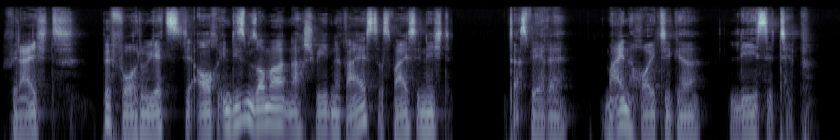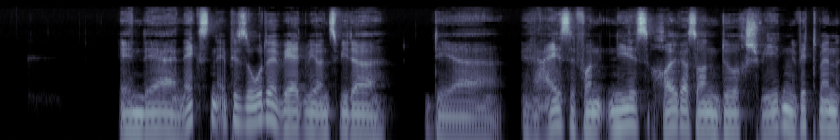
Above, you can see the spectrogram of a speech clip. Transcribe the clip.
Vielleicht bevor du jetzt auch in diesem Sommer nach Schweden reist, das weiß ich nicht. Das wäre mein heutiger Lesetipp. In der nächsten Episode werden wir uns wieder der Reise von Nils Holgersson durch Schweden widmen.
